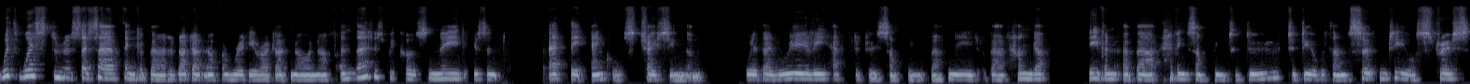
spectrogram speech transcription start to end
With Westerners, they say, I think about it. I don't know if I'm ready or I don't know enough. And that is because need isn't at their ankles chasing them, where they really have to do something about need, about hunger, even about having something to do to deal with uncertainty or stress.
